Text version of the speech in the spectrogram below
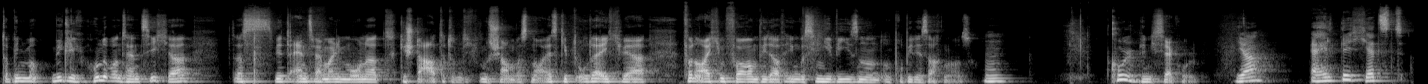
da bin ich mir wirklich 100% sicher, das wird ein, zweimal im Monat gestartet und ich muss schauen, was Neues gibt. Oder ich wäre von euch im Forum wieder auf irgendwas hingewiesen und, und probiere die Sachen aus. Mhm. Cool. Finde ich sehr cool. Ja, erhältlich jetzt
